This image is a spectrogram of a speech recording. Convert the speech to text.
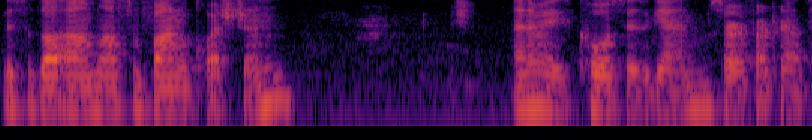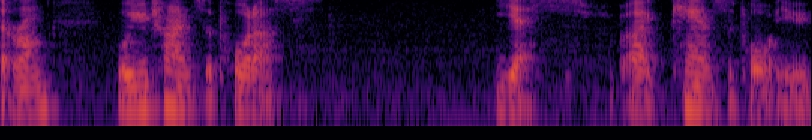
this is the um, last and final question. Anime courses again. Sorry if I pronounce that wrong. Will you try and support us? Yes, I can support you.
